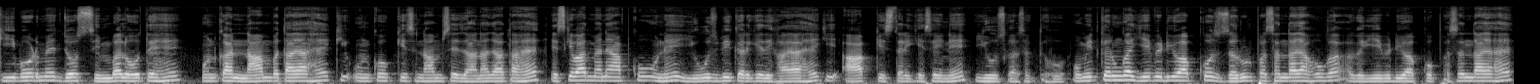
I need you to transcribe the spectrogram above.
कीबोर्ड में जो सिंबल होते हैं उनका नाम बताया है कि उनको किस नाम से जाना जाता है। इसके बाद मैंने आपको उन्हें यूज़ भी करके दिखाया है कि आप किस तरीके से इन्हें यूज़ कर सकते हो। उम्मीद करूँगा ये वीडियो आपको ज़रूर पसंद आया होगा। अगर ये वीडियो आपको पसंद आया है,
